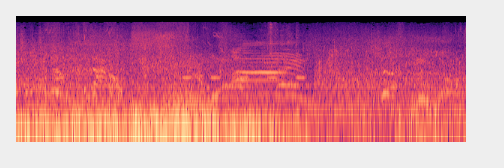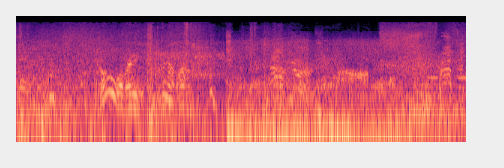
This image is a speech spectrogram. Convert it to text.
Okay, nice and easy now. Go already. Crying out loud. Out yours! It!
